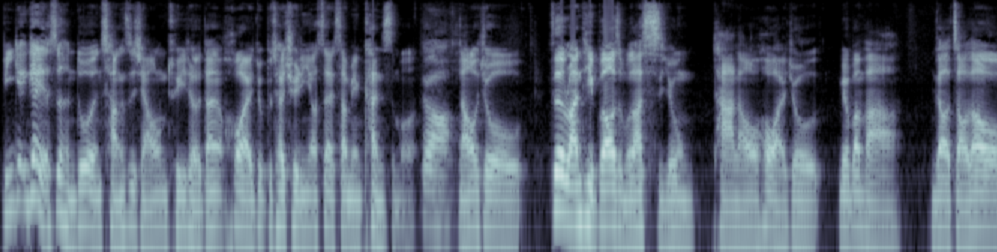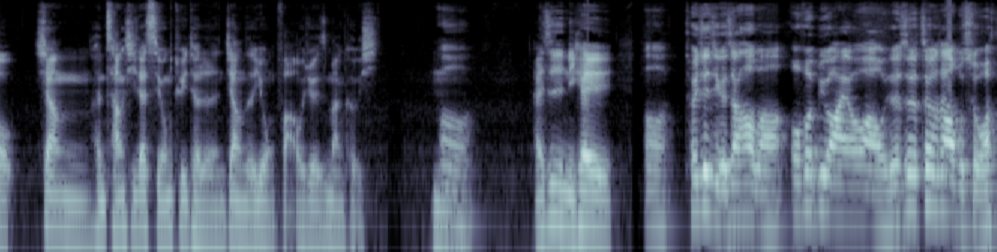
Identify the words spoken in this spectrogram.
应该应该也是很多人尝试想要用 Twitter，但后来就不太确定要在上面看什么。对啊，然后就这个软体不知道怎么他使用它，然后后来就没有办法，你知道找到像很长期在使用 Twitter 的人这样的用法，我觉得是蛮可惜。嗯、哦，还是你可以哦，推荐几个账号吗？Overview IO 啊，我觉得这个这个账号不错。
